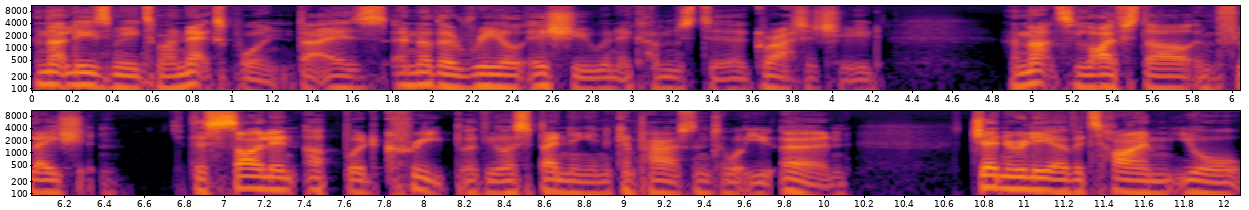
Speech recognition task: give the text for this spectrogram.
And that leads me to my next point. That is another real issue when it comes to gratitude, and that's lifestyle inflation. The silent upward creep of your spending in comparison to what you earn. Generally, over time, your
